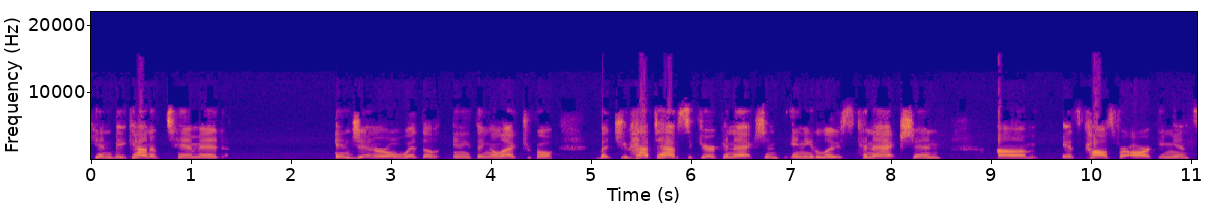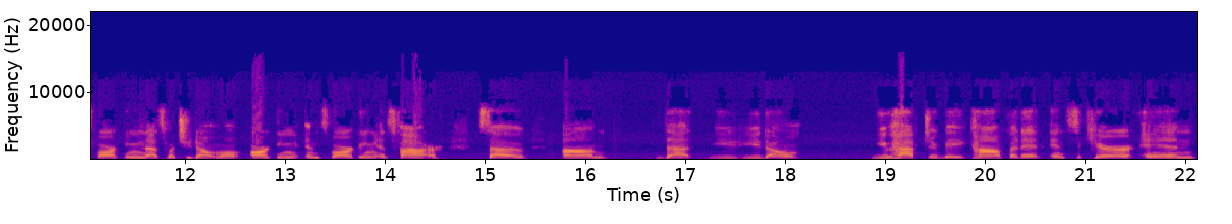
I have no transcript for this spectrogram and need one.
can be kind of timid in general with anything electrical but you have to have secure connections any loose connection um, it's cause for arcing and sparking and that's what you don't want arcing and sparking is fire so um, that you you don't you have to be confident and secure and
